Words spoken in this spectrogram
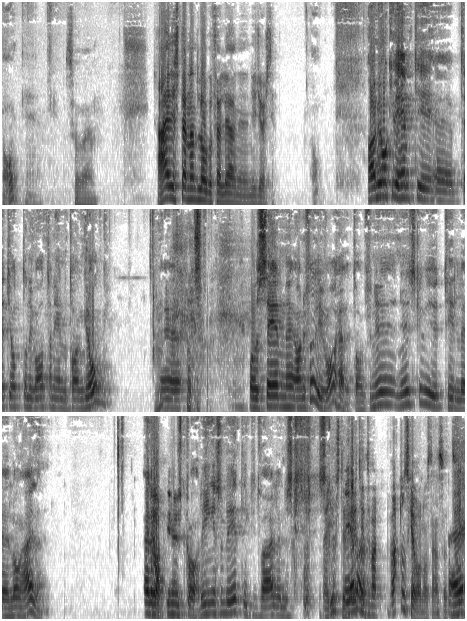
Ja. Så, eh, ja, det är spännande lag att följa New Jersey. Ja, ja nu åker vi hem till eh, 38 gatan igen och tar en grogg. Eh, och sen, ja nu får vi vara här ett tag, för nu, nu ska vi ut till eh, Long Island. Eller Ja. vart vi nu ska. Det är ingen som vet riktigt var Islanders ska, ska Ja, just det, vi vet inte vart, vart de ska vara någonstans. Nej.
